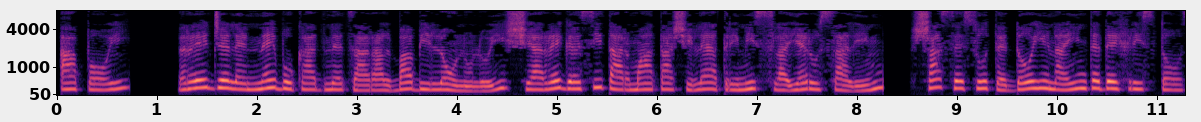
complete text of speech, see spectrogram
Apoi, Regele Nebucadnețar al Babilonului și-a regăsit armata și le-a trimis la Ierusalim, 602 înainte de Hristos.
